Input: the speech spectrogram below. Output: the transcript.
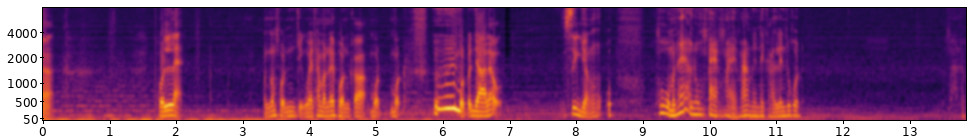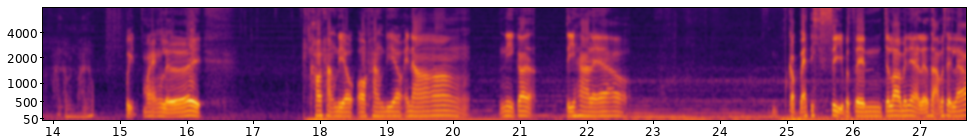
อะพ้นแหละ มันต้องพ้นจริงไว้ถ้ามันไม่พ้นก็หมดหมดเฮ้ยหมดปัญญาแล้วเสียงโอ้โหมันให้อารมณ์แปลกใหม่มากเลยในการเล่นทุกคน มาแล้วมาแล้วมันมาแล้ว ปิดแม่งเลย เข้าทางเดียวออกทางเดียวไอ้น้อง นี่ก็ตีห้าแล้ว กับแบตอีกสี่เปอร์เซ็นจะรอดไหมเนี่ยเหลือสามเปอร์เซ็นแล้ว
